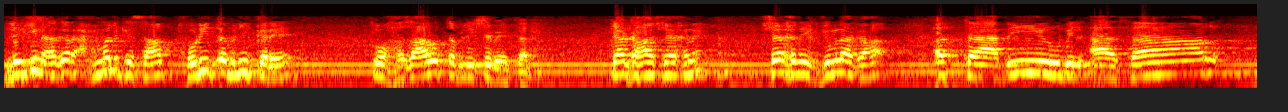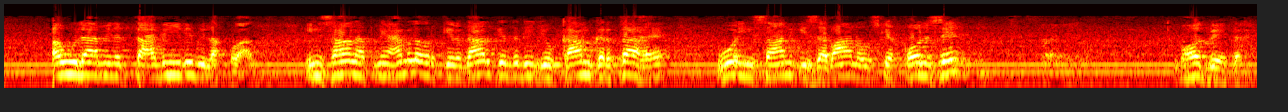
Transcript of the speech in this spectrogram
لیکن اگر عمل کے ساتھ تھوڑی تبلیغ کرے، تو ہزاروں تبلیغ سے بہتر ہے۔ کیا کہا شیخ نے؟ شیخ نے ایک جملہ کہا، التعبیر بالاثار اولا من التعبیر بالاقوال انسان اپنے عمل اور کردار کے ذریعے جو کام کرتا ہے، وہ انسان کی زبان اور اس کے قول سے بہت بہتر ہے۔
